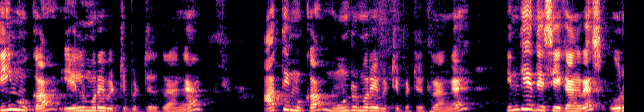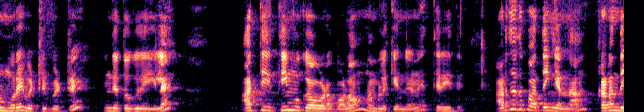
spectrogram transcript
திமுக ஏழு முறை வெற்றி பெற்றிருக்கிறாங்க. அதிமுக மூன்று முறை வெற்றி பெற்றிருக்கிறாங்க. இந்திய தேசிய காங்கிரஸ் ஒரு முறை வெற்றி பெற்று இந்த தொகுதியில் அதி திமுகவோட பலம் நம்மளுக்கு என்னன்னு தெரியுது. அடுத்தது பார்த்தீங்கன்னா, கடந்த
